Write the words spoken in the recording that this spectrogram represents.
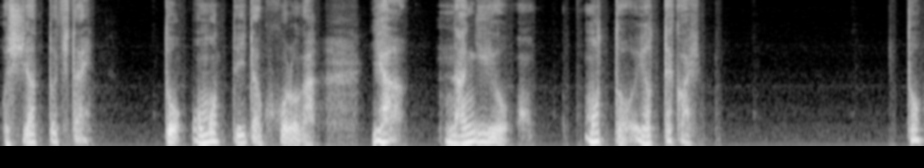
押しやっときたい。と思っていた心がいや難儀をもっと寄ってこいと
